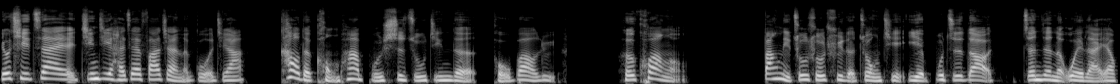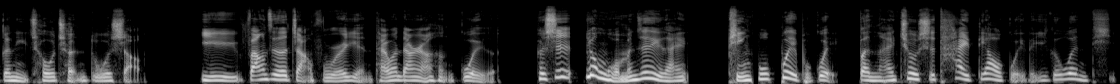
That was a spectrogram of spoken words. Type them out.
尤其在经济还在发展的国家，靠的恐怕不是租金的投报率，何况哦，帮你租出去的中介也不知道真正的未来要跟你抽成多少。以房子的涨幅而言，台湾当然很贵了，可是用我们这里来。评估贵不贵，本来就是太吊诡的一个问题。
